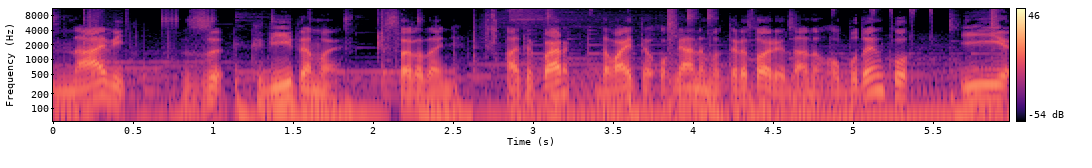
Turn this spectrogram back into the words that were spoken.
навіть з квітами всередині. А тепер давайте оглянемо територію даного будинку і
